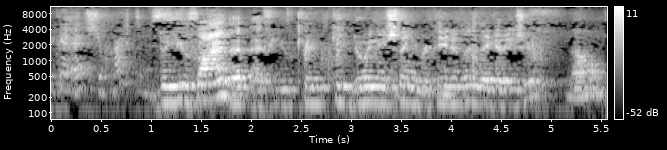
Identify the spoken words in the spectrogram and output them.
You get extra practice. Do you find that if you keep keep doing these things repeatedly, they get easier? No.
